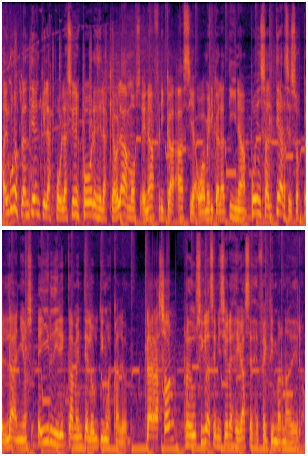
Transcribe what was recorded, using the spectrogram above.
Algunos plantean que las poblaciones pobres de las que hablamos, en África, Asia o América Latina, pueden saltearse esos peldaños e ir directamente al último escalón. La razón, reducir las emisiones de gases de efecto invernadero.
